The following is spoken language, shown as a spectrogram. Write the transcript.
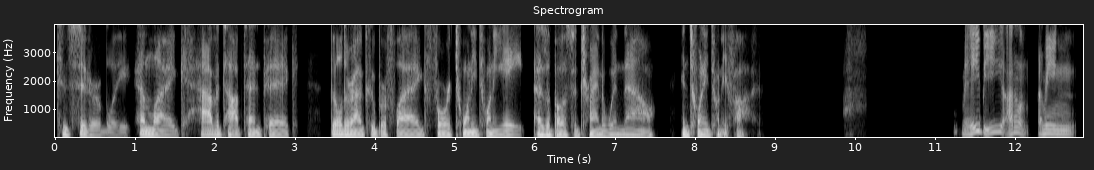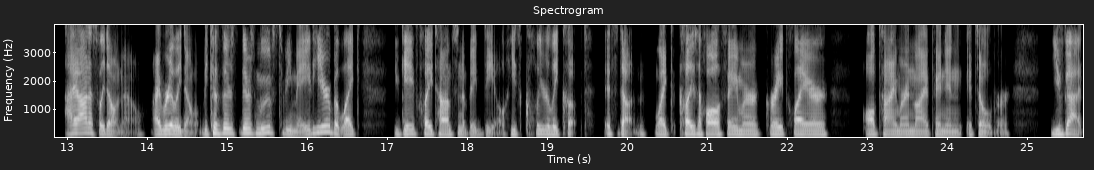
considerably and like have a top 10 pick, build around Cooper Flagg for 2028 as opposed to trying to win now in 2025. maybe I don't. I mean, I honestly don't know. I really don't because there's there's moves to be made here. But like you gave Klay Thompson a big deal. He's clearly cooked. It's done. Like Klay's a Hall of Famer, great player, all timer in my opinion. It's over. You've got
